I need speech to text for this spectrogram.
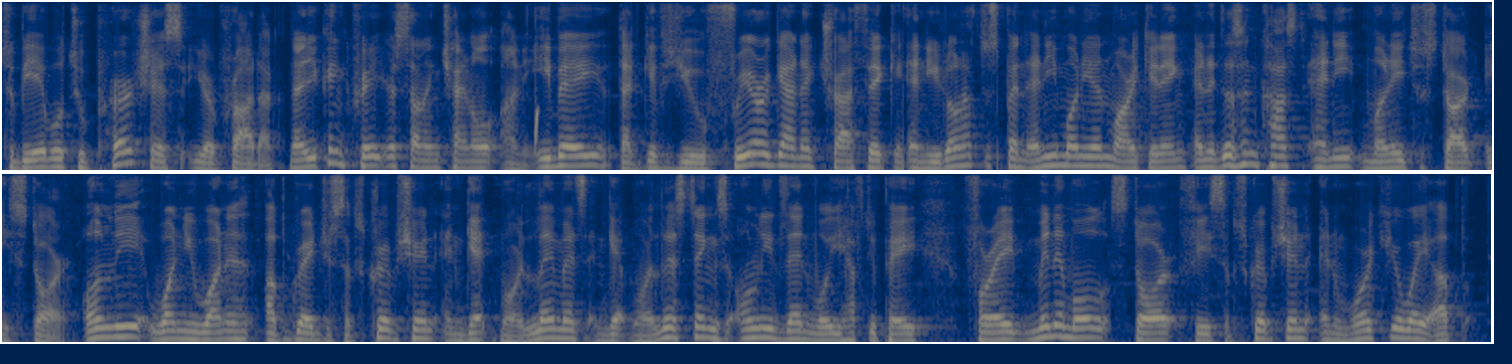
to be able to purchase your product. Now you can create your selling channel on eBay that gives you free organic traffic and you don't have to spend any money on marketing and it doesn't cost any money to start a store. Only when you want to upgrade your subscription and get more limits and get more listings, only then will you have to pay for a minimal store fee subscription and work your way up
